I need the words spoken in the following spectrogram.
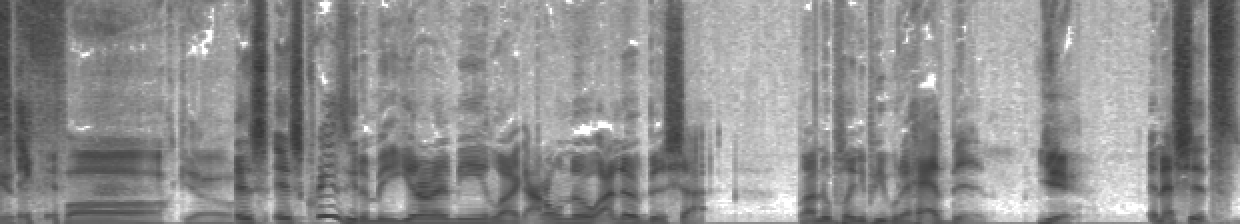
as fuck, yo. it's it's crazy to me you know what i mean? Like i don't know i never been shot i know plenty of people that have been. Yeah. and that shit's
